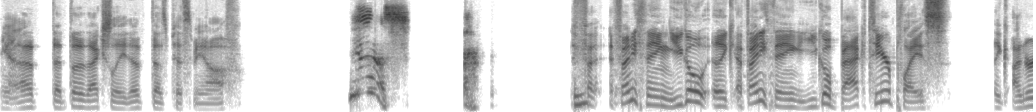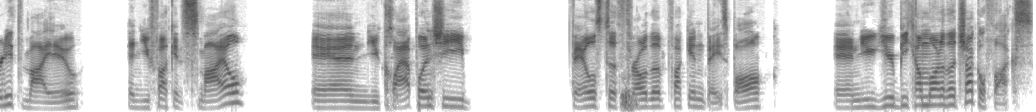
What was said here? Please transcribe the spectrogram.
Yeah, that, that does actually that does piss me off. Yes. If if anything, you go like if anything, you go back to your place, like underneath Mayu, and you fucking smile, and you clap when she fails to throw the fucking baseball, and you you become one of the chuckle fucks.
